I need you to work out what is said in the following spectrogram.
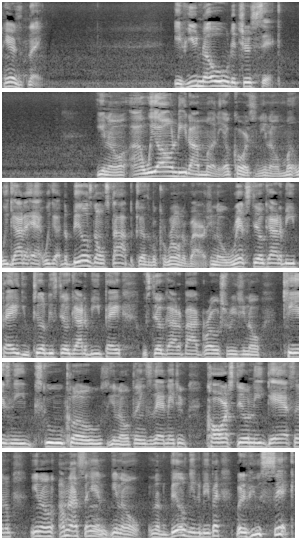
Here's the thing if you know that you're sick, you know, uh, we all need our money. Of course, you know, we gotta have, we got the bills don't stop because of a coronavirus. You know, rent still gotta be paid, utilities still gotta be paid. We still gotta buy groceries. You know, kids need school clothes. You know, things of that nature. Cars still need gas in them. You know, I'm not saying you know, you know, the bills need to be paid, but if you sick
